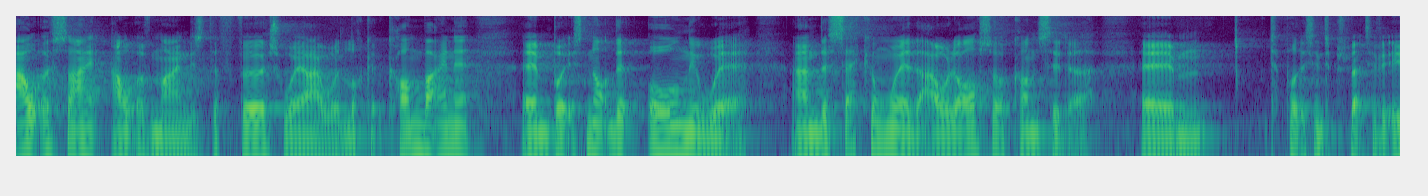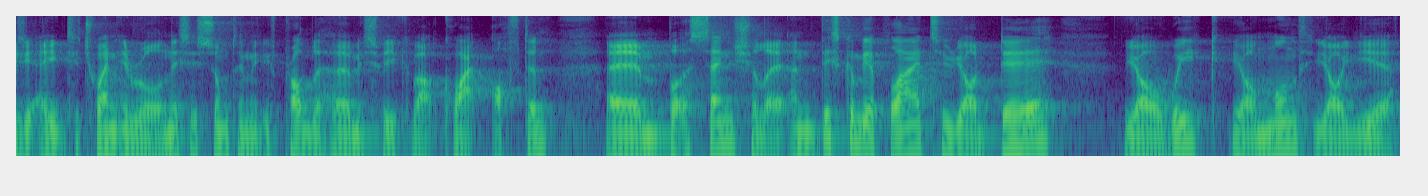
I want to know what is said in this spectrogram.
out of sight, out of mind is the first way I would look at combating it. Um, but it's not the only way. And the second way that I would also consider. Um, to put this into perspective, is your 80 20 rule, and this is something that you've probably heard me speak about quite often. Um, but essentially, and this can be applied to your day, your week, your month, your year.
